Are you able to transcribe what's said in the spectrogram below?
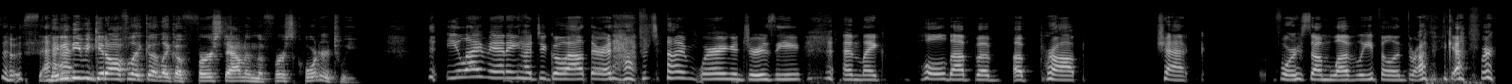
So sad. They didn't even get off like a like a first down in the first quarter tweet. Eli Manning had to go out there at halftime wearing a jersey and like hold up a, a prop check for some lovely philanthropic effort.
